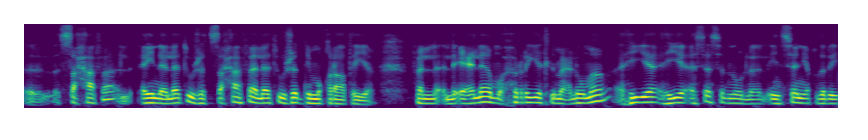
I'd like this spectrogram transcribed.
الصحافة أين لا توجد صحافة لا توجد ديمقراطية. فالإعلام وحرية المعلومة هي هي أساس إنه الإنسان يقدر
